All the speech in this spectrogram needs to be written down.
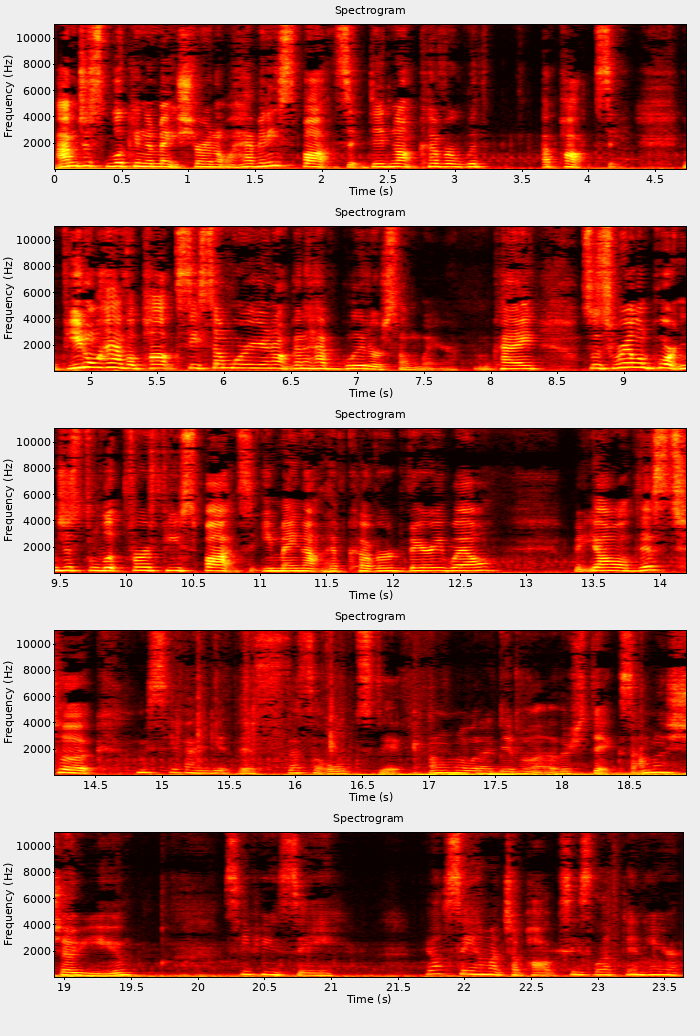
I'm just looking to make sure I don't have any spots that did not cover with epoxy. If you don't have epoxy somewhere, you're not going to have glitter somewhere, okay? So it's real important just to look for a few spots that you may not have covered very well. But y'all, this took, let me see if I can get this. That's an old stick. I don't know what I did with my other sticks. I'm going to show you. See if you can see. Y'all see how much epoxy's left in here?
